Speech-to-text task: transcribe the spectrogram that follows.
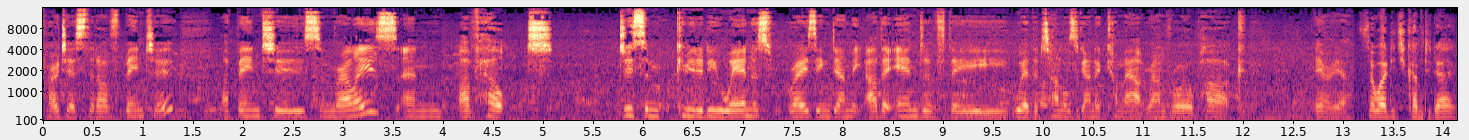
protests that I've been to. I've been to some rallies and I've helped do some community awareness raising down the other end of the where the tunnel's are going to come out around Royal Park area. So why did you come today?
